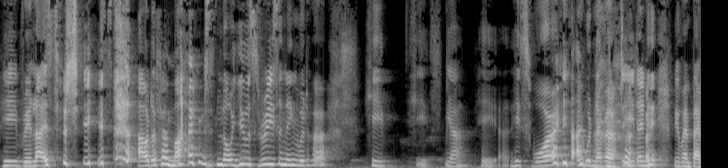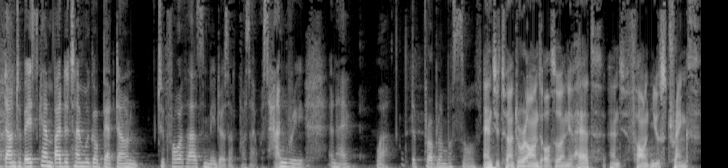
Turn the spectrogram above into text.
He realized she is out of her mind. No use reasoning with her. He, he, yeah, he, uh, he swore I would never have to eat anything. We went back down to base camp. By the time we got back down to 4,000 meters, of course, I was hungry and I, well, the problem was solved. And you turned around also in your head and found new strength.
